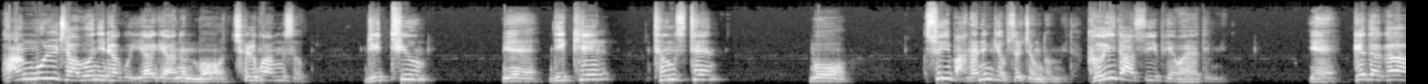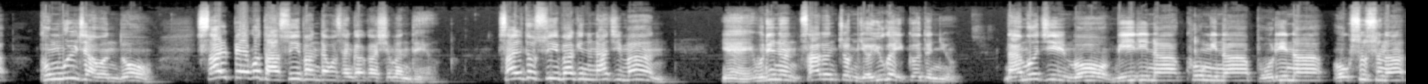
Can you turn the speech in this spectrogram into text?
광물 자원이라고 이야기하는 뭐 철광석, 리튬, 예, 니켈, 텅스텐 뭐 수입 안 하는 게 없을 정도입니다. 거의 다 수입해 와야 됩니다. 예. 게다가 곡물 자원도 쌀 빼고 다 수입한다고 생각하시면 돼요. 쌀도 수입하기는 하지만 예, 우리는 쌀은 좀 여유가 있거든요. 나머지 뭐 밀이나 콩이나 보리나 옥수수나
